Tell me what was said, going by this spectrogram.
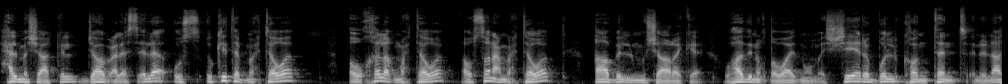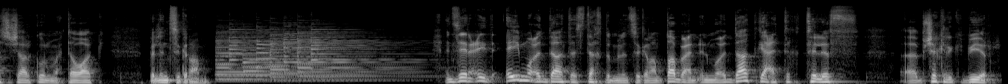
حل مشاكل جاوب على أسئلة وكتب محتوى أو خلق محتوى أو صنع محتوى قابل للمشاركة. وهذه نقطة وايد مهمة shareable content إن الناس يشاركون محتواك بالإنستغرام. زين عيل أي معدات استخدم الانستغرام؟ طبعا المعدات قاعد تختلف آه، بشكل كبير.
